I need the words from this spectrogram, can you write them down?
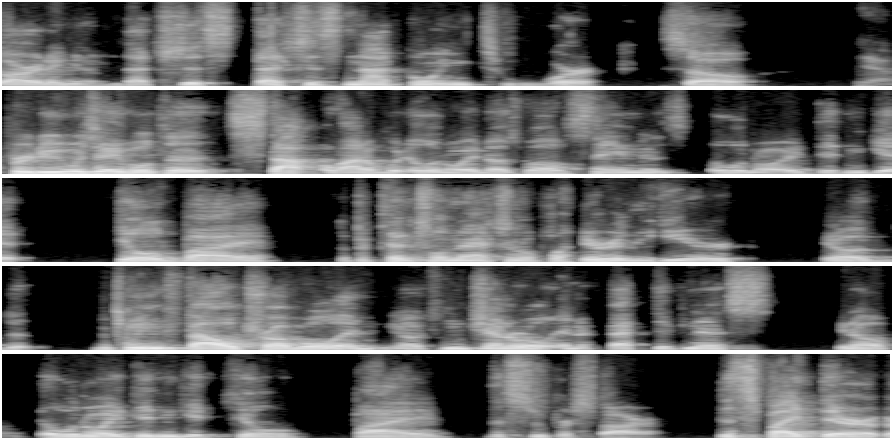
guarding him. That's just that's just not going to work. So yeah. Purdue was able to stop a lot of what Illinois does well, same as Illinois didn't get killed by the potential national player of the year. You know, the, between foul trouble and you know some general ineffectiveness, you know, Illinois didn't get killed by the superstar, despite their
